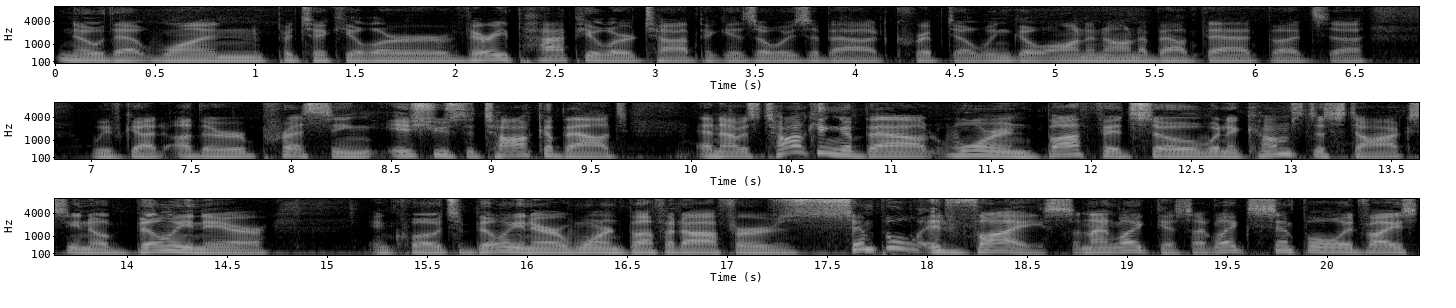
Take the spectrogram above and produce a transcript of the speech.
know that one particular very popular topic is always about crypto. We can go on and on about that, but uh, we've got other pressing issues to talk about. And I was talking about Warren Buffett. So when it comes to stocks, you know, billionaire, in quotes, billionaire Warren Buffett offers simple advice. And I like this. I like simple advice.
